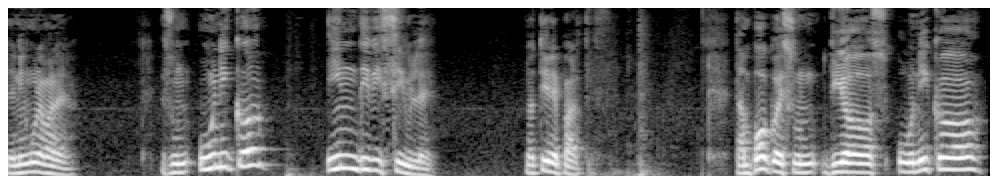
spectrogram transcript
de ninguna manera. Es un único, indivisible. No tiene partes. Tampoco es un Dios único,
